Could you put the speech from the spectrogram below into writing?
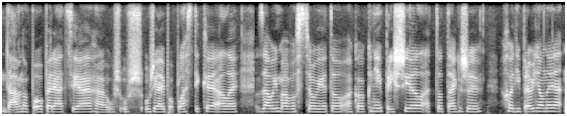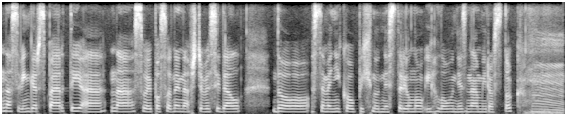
dávno po operáciách a už, už, už je aj po plastike, ale zaujímavosťou je to, ako k nej prišiel a to tak, že chodí pravidelne na, na swingers party a na svojej poslednej návšteve si dal do semeníkov pichnúť nesterilnou ihlou neznámy roztok. Hmm.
